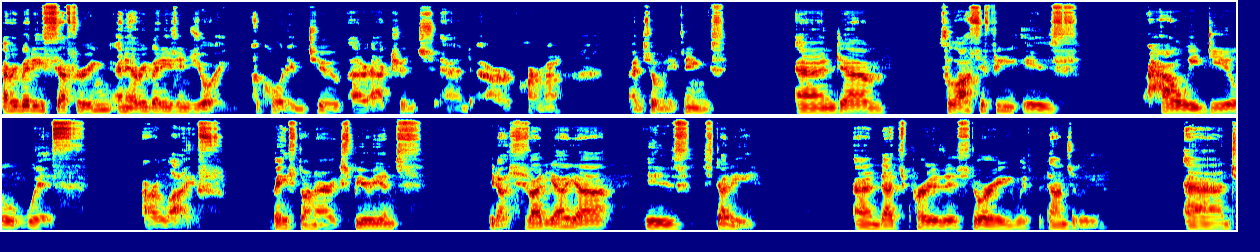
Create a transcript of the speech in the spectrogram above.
Everybody's suffering, and everybody's enjoying according to our actions and our karma, and so many things. And um, philosophy is how we deal with our life based on our experience. You know, svadhyaya is study. and that's part of the story with Patanjali. And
